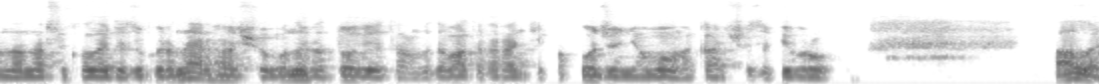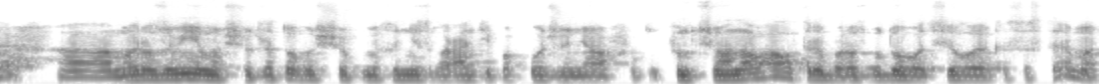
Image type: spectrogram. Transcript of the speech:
на наші колеги з Укренерго, що вони готові там видавати гарантії походження, умовно кажучи, за півроку. Але е, ми розуміємо, що для того, щоб механізм гарантії походження функціонував, треба розбудовувати цілої екосистеми,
